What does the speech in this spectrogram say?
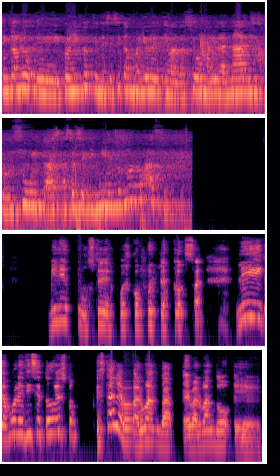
En cambio, eh, proyectos que necesitan mayor evaluación, mayor análisis, consultas, hacer seguimientos, no lo hacen. Miren ustedes, pues, cómo es la cosa. Lady les dice todo esto. Están evaluando, evaluando eh,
